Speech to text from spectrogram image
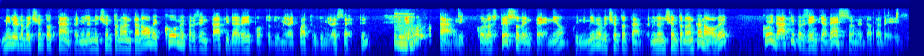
1980-1999 come presentati dai report 2004-2007 mm-hmm. e confrontarli con lo stesso ventennio, quindi 1980-1999, con i dati presenti adesso nel database.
